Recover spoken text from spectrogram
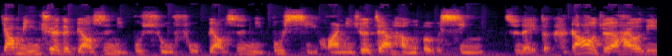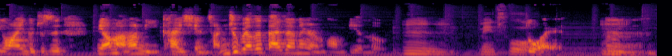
要明确的表示你不舒服，表示你不喜欢，你觉得这样很恶心之类的。然后我觉得还有另外一个就是，你要马上离开现场，你就不要再待在那个人旁边了。嗯，没错。对，嗯，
